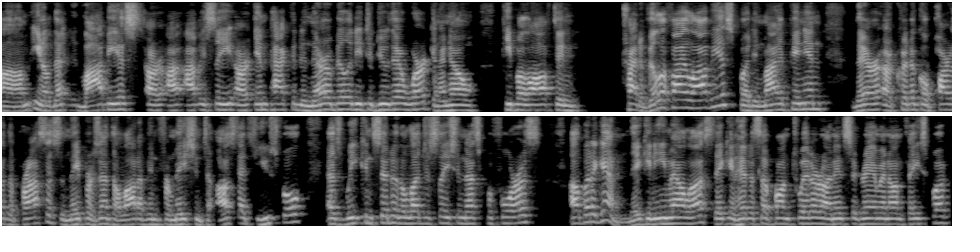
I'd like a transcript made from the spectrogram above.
Um, you know, that lobbyists are obviously are impacted in their ability to do their work. And I know people often try to vilify lobbyists, but in my opinion, they're a critical part of the process and they present a lot of information to us that's useful as we consider the legislation that's before us. Uh, but again, they can email us, they can hit us up on Twitter, on Instagram, and on Facebook.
